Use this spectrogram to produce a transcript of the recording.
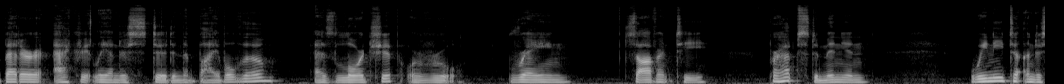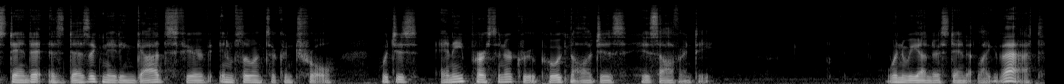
better accurately understood in the Bible, though, as lordship or rule reign, sovereignty, perhaps dominion, we need to understand it as designating God's sphere of influence or control, which is any person or group who acknowledges his sovereignty. When we understand it like that,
